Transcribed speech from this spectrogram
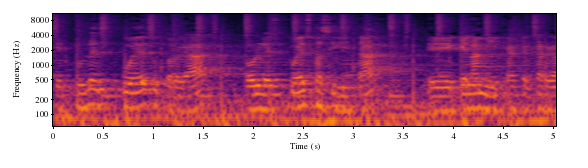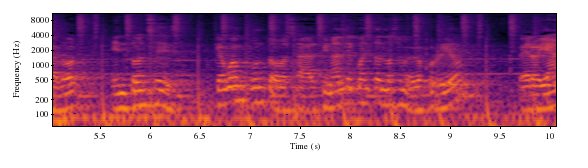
que tú les puedes otorgar o les puedes facilitar eh, que la mica, que el cargador. Entonces, qué buen punto. O sea, al final de cuentas no se me había ocurrido, pero ya,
